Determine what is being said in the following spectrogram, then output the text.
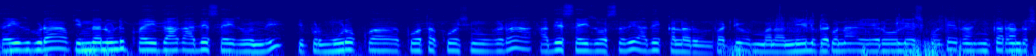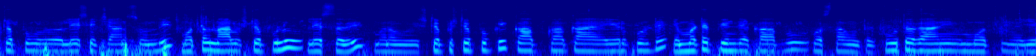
సైజు కూడా కింద నుండి పై దాకా అదే సైజు ఉంది. ఇప్పుడు మూడో కో- కోత కోసిన కూడా అదే సైజు వస్తుంది అదే కలర్ ఉంది. బట్టి మన నీళ్ళు కట్టుకున్న ఎరువులు వేసుకుంటే ఇంకా రెండు స్టెప్ లేసే ఛాన్స్ ఉంది. మొత్తం నాలుగు స్టెప్పులు లేస్తుంది. మనం స్టెప్ స్టెప్కి కాపు కాపు ఏరుకుంటే ఎమ్మటే పిందె కాపు వస్తూ ఉంటుంది. పూత గాని మొత్తం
